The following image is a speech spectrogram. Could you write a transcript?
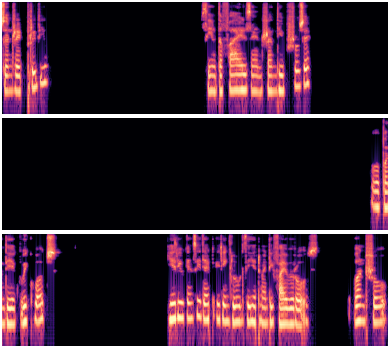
Generate preview. Save the files and run the project. Open the quick watch. Here you can see that it includes the 25 rows. One row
